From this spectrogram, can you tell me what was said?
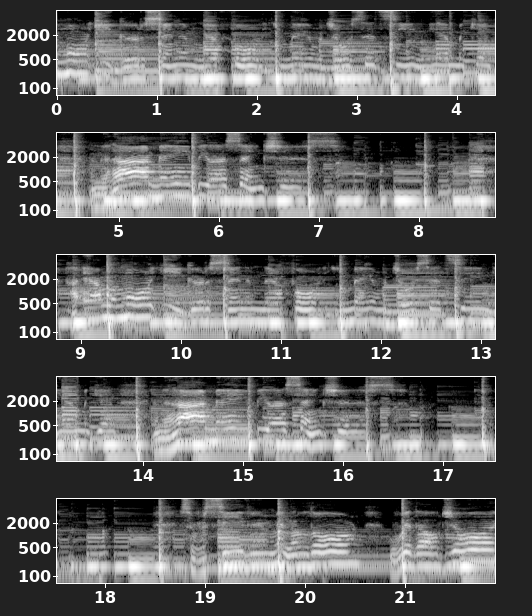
more eager to send him, therefore that you may rejoice at seeing him again, and that I may be less anxious. I am the more eager to send him, therefore that you may rejoice at seeing him again, and that I may be less anxious. So receive him in the Lord with all joy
